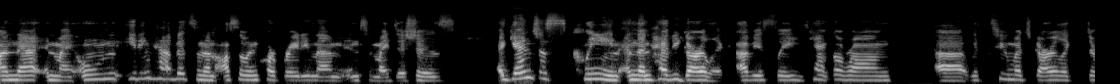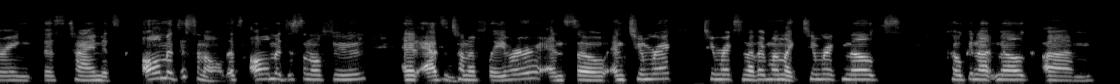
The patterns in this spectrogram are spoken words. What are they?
on that in my own eating habits and then also incorporating them into my dishes again just clean and then heavy garlic. Obviously you can't go wrong uh, with too much garlic during this time. It's all medicinal. That's all medicinal food and it adds a ton of flavor. And so and turmeric turmeric's another one like turmeric milks coconut milk um,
